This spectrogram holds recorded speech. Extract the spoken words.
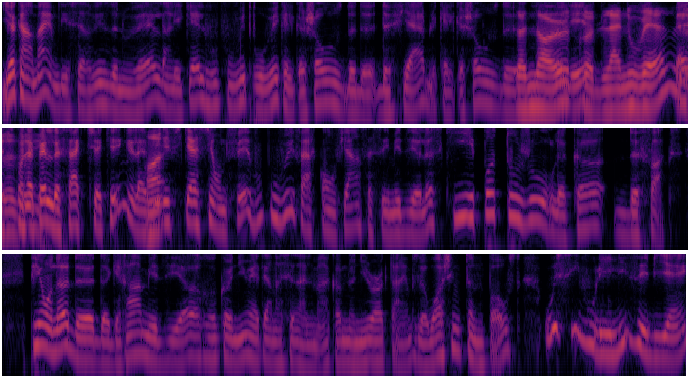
il y a quand même des services de nouvelles dans lesquels vous pouvez trouver quelque chose de, de- de fiable, quelque chose de... De neutre, solide. de la nouvelle. Ben, ce qu'on appelle le fact-checking, la Ouais. vérification de faits, vous pouvez faire confiance à ces médias-là, ce qui n'est pas toujours le cas de Fox. Puis on a de, de grands médias reconnus internationalement, comme le New York Times, le Washington Post, ou si vous les lisez bien,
